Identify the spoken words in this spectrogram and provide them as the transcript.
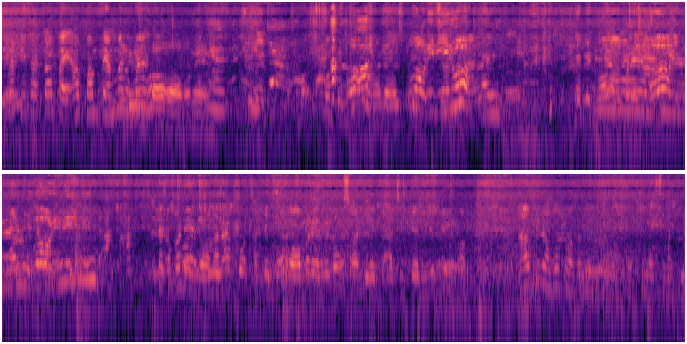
ศิลปินท่านต่อไปเอาปอมแปมมาลูกมาพอออกมาแม่โอ้ดีๆด้วยจะเป็นพ่อออกมาเลยเออหัวลูกโอ้ดีๆแต่กับพ่อเนี่ยดอกนะคนเป็นพ่อออกมาเลยไปลงสอนเองอาจจะเป็นยุติเอาพี่น้องพวกเรากันเลยที่เราสวัสดี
